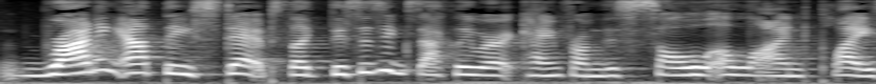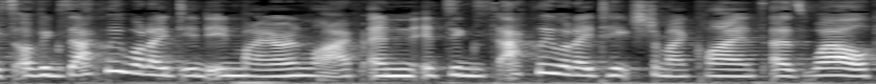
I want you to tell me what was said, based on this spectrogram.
writing out these steps, like this is exactly where it came from this soul aligned place of exactly what I did in my own life. And it's exactly what I teach to my clients as well.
